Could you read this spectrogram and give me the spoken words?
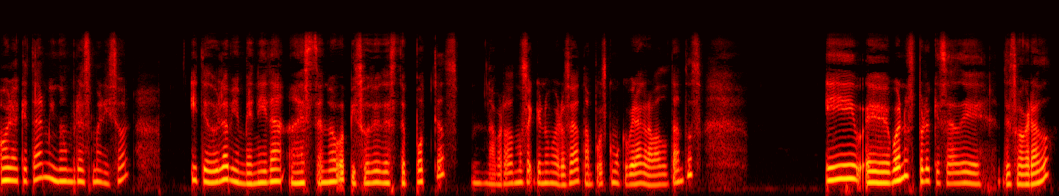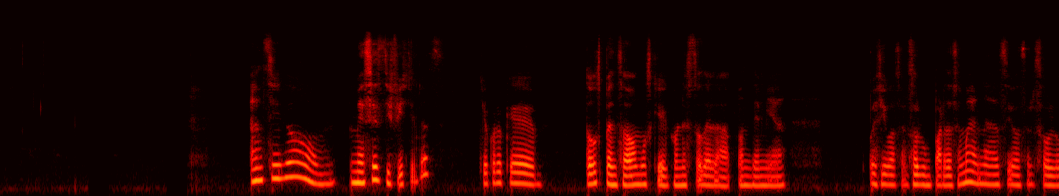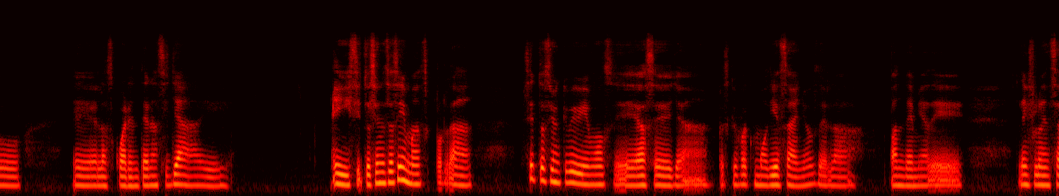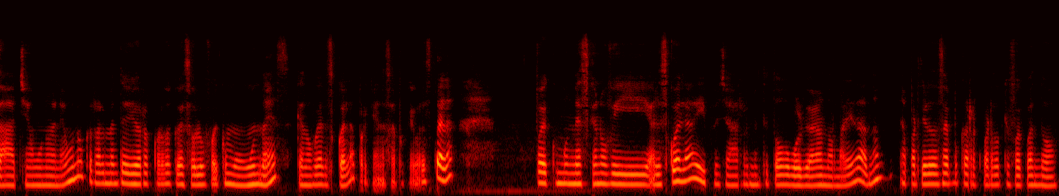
Hola, ¿qué tal? Mi nombre es Marisol y te doy la bienvenida a este nuevo episodio de este podcast. La verdad no sé qué número sea, tampoco es como que hubiera grabado tantos. Y eh, bueno, espero que sea de, de su agrado. Han sido meses difíciles. Yo creo que todos pensábamos que con esto de la pandemia pues iba a ser solo un par de semanas, iba a ser solo eh, las cuarentenas y ya, y situaciones así, más por la situación que vivimos eh, hace ya, pues que fue como 10 años de la pandemia de la influenza H1N1, que realmente yo recuerdo que solo fue como un mes que no fui a la escuela, porque en esa época iba a la escuela. Fue como un mes que no fui a la escuela y pues ya realmente todo volvió a la normalidad, ¿no? A partir de esa época recuerdo que fue cuando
